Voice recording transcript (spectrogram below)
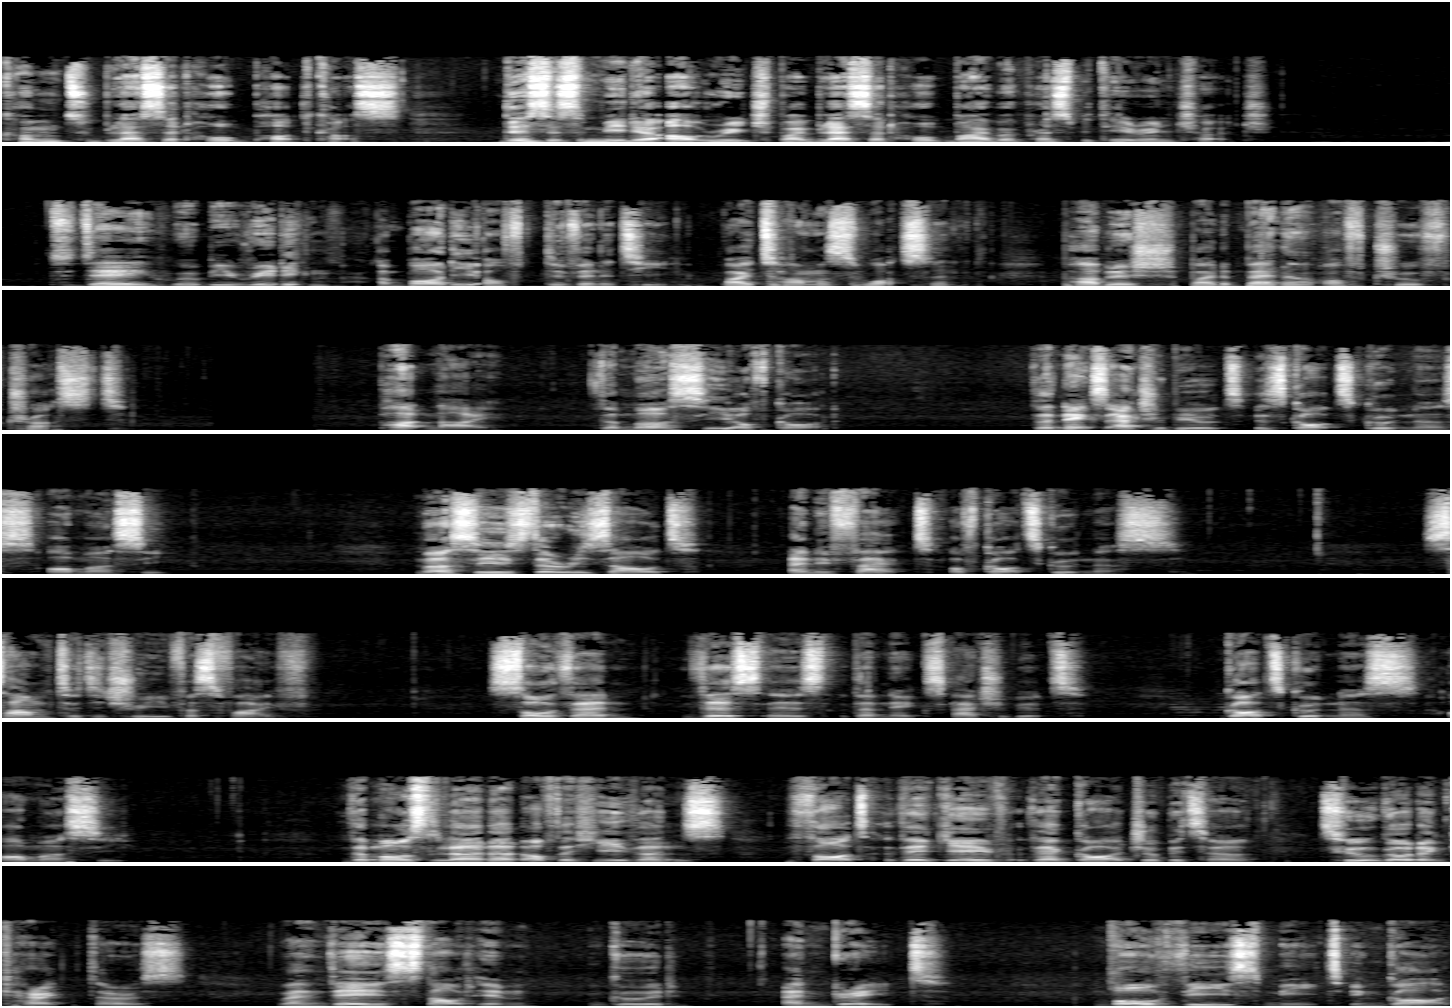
Welcome to Blessed Hope Podcast. This is a media outreach by Blessed Hope Bible Presbyterian Church. Today we'll be reading A Body of Divinity by Thomas Watson, published by the Banner of Truth Trust. Part 9 The Mercy of God. The next attribute is God's goodness or mercy. Mercy is the result and effect of God's goodness. Psalm 33, verse 5. So then, this is the next attribute God's goodness or mercy. The most learned of the heathens thought they gave their god Jupiter two golden characters when they styled him good and great. Both these meet in God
